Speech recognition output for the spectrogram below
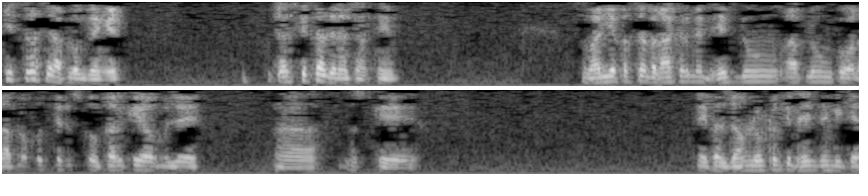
کس طرح سے آپ لوگ دیں گے؟ ٹیسٹ کس طرح دینا چاہتے ہیں۔ سوالیہ پتہ بنا کر میں بھیج دوں آپ لوگوں کو اور آپ لوگ خود پھر اس کو کر کے اور مجھے اس کے پیپر ڈاؤن لوڈ کر کے بھیج دیں گے۔ کیا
